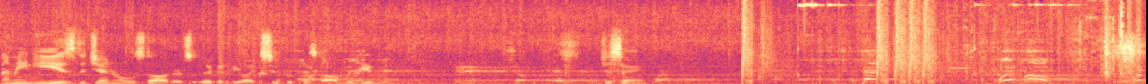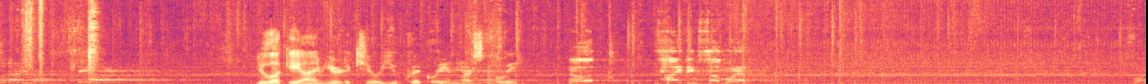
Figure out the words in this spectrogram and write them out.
I mean, he is the general's daughter, so they're gonna be like super pissed off with you. Just saying. You're lucky I'm here to kill you quickly and mercifully. Nope. Hiding somewhere. Better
